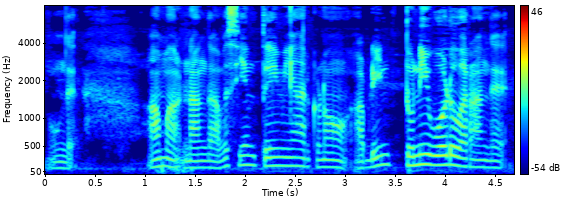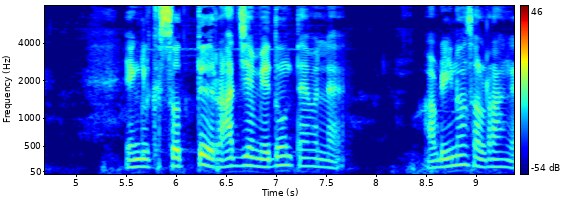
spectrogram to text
அவங்க ஆமாம் நாங்கள் அவசியம் தூய்மையாக இருக்கணும் அப்படின்னு துணிவோடு வராங்க. எங்களுக்கு சொத்து ராஜ்யம் எதுவும் தேவையில்ல அப்படின்னும் சொல்கிறாங்க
